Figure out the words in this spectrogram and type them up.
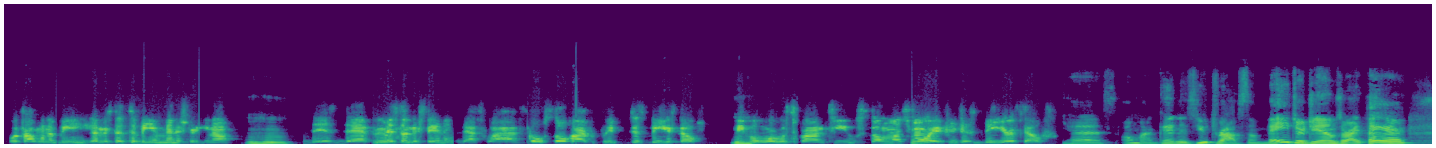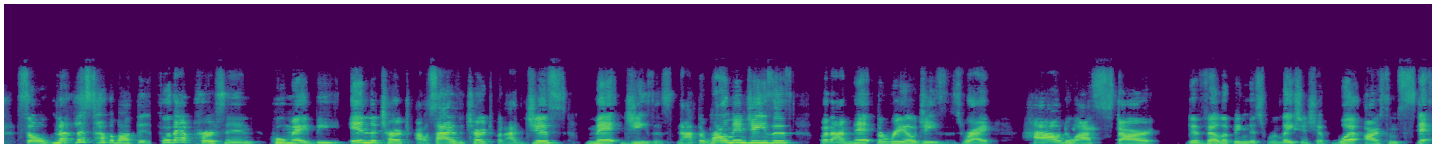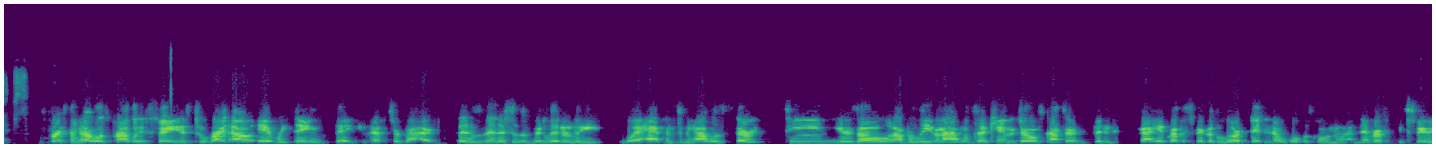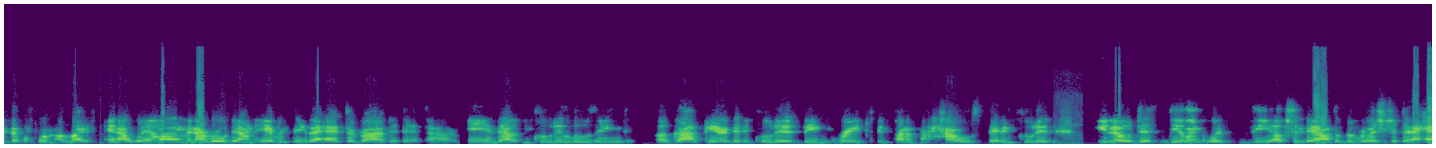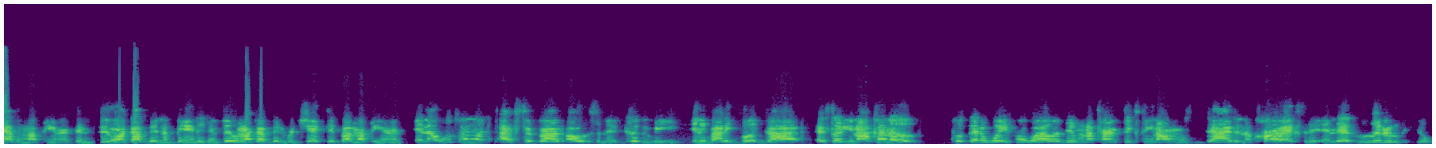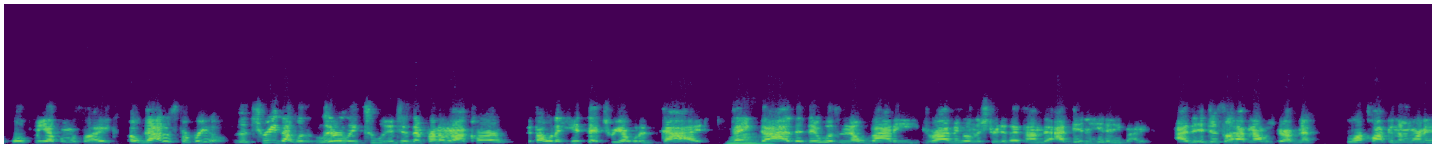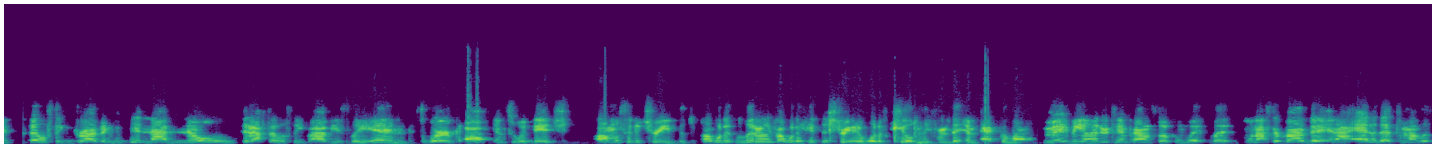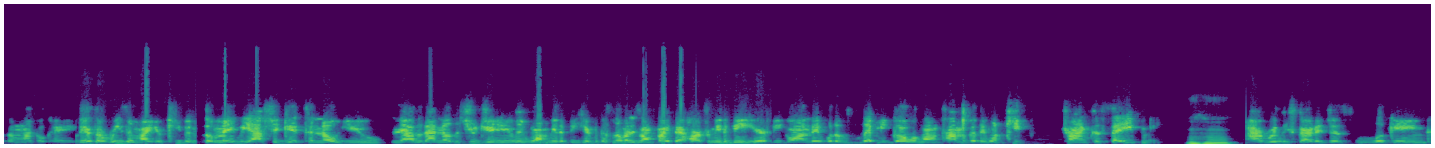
Or if I want to be understood to be in ministry, you know, mm-hmm. it's that misunderstanding. That's why I go so hard. Just be yourself. Mm. People will respond to you so much more if you just be yourself. Yes. Oh my goodness. You dropped some major gems right there. So now let's talk about this. For that person who may be in the church, outside of the church, but I just met Jesus, not the Roman Jesus, but I met the real Jesus, right? How do I start developing this relationship? What are some steps? First thing I would probably say is to write out everything that you have survived. This is, and this is literally what happened to me. I was 13 years old, I believe, and I went to a Canton Jones concert. Been got hit by the Spirit of the Lord. Didn't know what was going on. I never experienced that before in my life. And I went home and I wrote down everything that I had survived at that time, and that included losing a godparent. That included being raped in front of my house. That included, you know, just dealing with the ups and downs of the relationship that I have with my parents and feeling like I've been abandoned and feeling like I've been rejected by my parents. And I looked, I'm like, I've survived all this and it couldn't be anybody but God. And so, you know, I kind of put that away for a while. And then when I turned 16, I almost died in a car accident. And that literally woke me up and was like, oh, God is for real. The tree that was literally two inches in front of my car, if I would have hit that tree, I would have died. Wow. Thank God that there was nobody driving on the street at that time, that I didn't hit anybody. I, it just so happened I was driving at four o'clock in the morning, fell asleep driving, did not know that I fell asleep, obviously, and swerved off into a ditch almost hit a tree. If I would have literally, if I would have hit the street, it would have killed me from the impact alone. Maybe 110 pounds soaking wet, but when I survived that and I added that to my list, I'm like, okay, there's a reason why you're keeping. Me. So maybe I should get to know you now that I know that you genuinely want me to be here because nobody's gonna fight that hard for me to be here. If be gone, they would have let me go a long time ago. They want to keep trying to save me. Mm-hmm. I really started just looking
